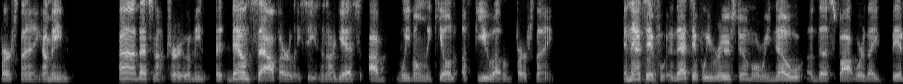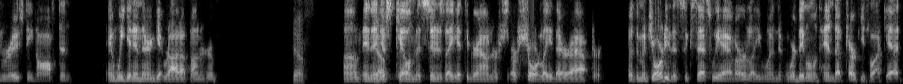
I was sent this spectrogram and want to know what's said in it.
first thing. I mean, uh, that's not true. I mean, uh, down south early season, I guess I've we've only killed a few of them first thing, and that's if that's if we roost them or we know the spot where they've been roosting often, and we get in there and get right up under them. Yeah, um, and then yeah. just kill them as soon as they hit the ground or or shortly thereafter. But the majority of the success we have early when we're dealing with henned up turkeys like that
